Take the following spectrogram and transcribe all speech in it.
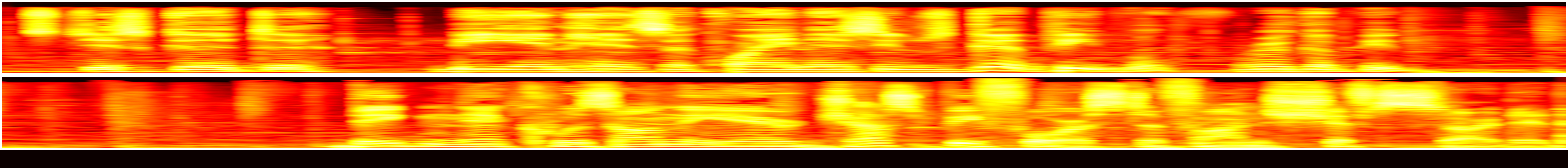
it's just good to be in his acquaintance. He was good people, real good people. Big Nick was on the air just before Stefan's shift started,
